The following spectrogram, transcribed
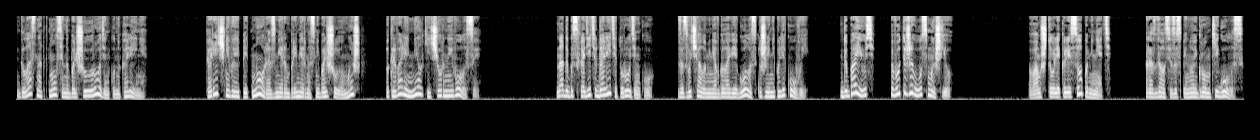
Глаз наткнулся на большую родинку на колене. Коричневое пятно размером примерно с небольшую мышь покрывали мелкие черные волосы. «Надо бы сходить удалить эту родинку», — зазвучал у меня в голове голос Жени Поляковой. «Да боюсь, вот и живу с мышью». «Вам что ли колесо поменять?» — раздался за спиной громкий голос.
